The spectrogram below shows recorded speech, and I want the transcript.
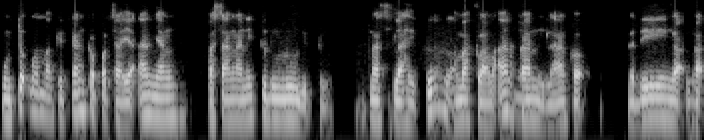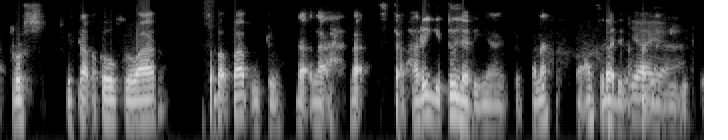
untuk membangkitkan kepercayaan yang pasangan itu dulu gitu. Nah setelah itu lama kelamaan akan hilang kok. Jadi nggak nggak terus setiap aku keluar. Sebab pap gitu nggak nggak nggak setiap hari gitu jadinya gitu. Karena sudah didapat Ya, ya. lagi gitu.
